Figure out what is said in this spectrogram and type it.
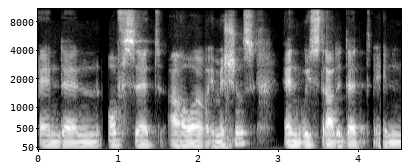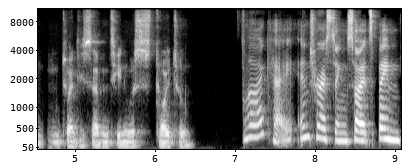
and then offset our emissions. And we started that in 2017 with Toitū. Oh, okay, interesting. So it's been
